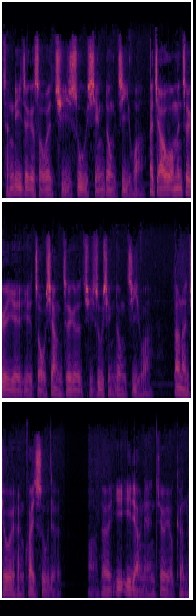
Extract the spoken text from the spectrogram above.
成立这个所谓取数行动计划。那假如我们这个也也走向这个取数行动计划，当然就会很快速的，啊，呃，一一两年就有可能。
